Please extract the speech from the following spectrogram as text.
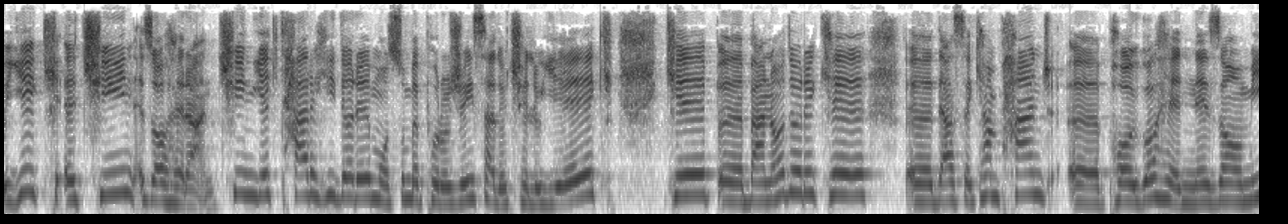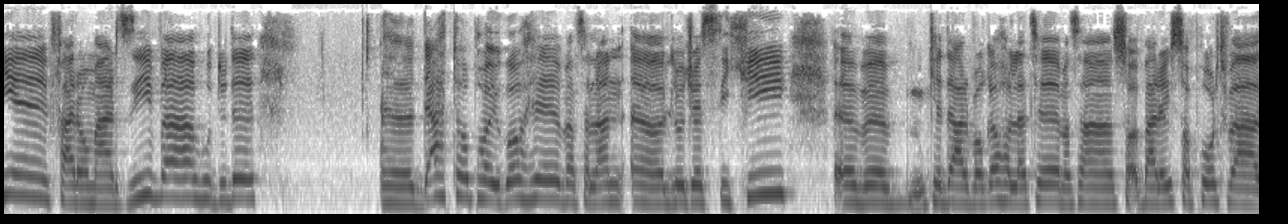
یک چین ظاهرا چین یک طرحی داره موسوم به پروژه 141 که بنا داره که دست کم پنج پایگاه نظامی فرامرزی و حدود ده تا پایگاه مثلا لوجستیکی که در واقع حالت مثلا برای ساپورت و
